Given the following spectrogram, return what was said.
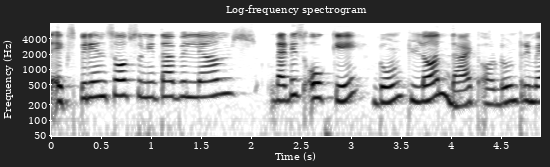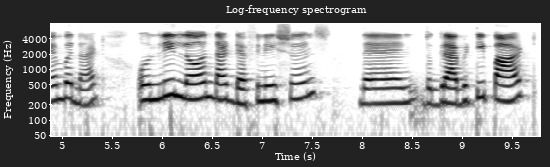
The experience of Sunita Williams that is okay. Don't learn that or don't remember that. Only learn that definitions. Then the gravity part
